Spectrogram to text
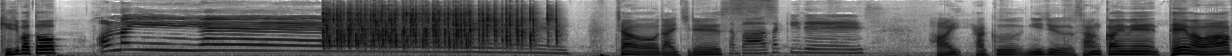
キジバト。オンラインイエーイ。チャオ大地です。サ。バサキです。はい、123回目、テーマは、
